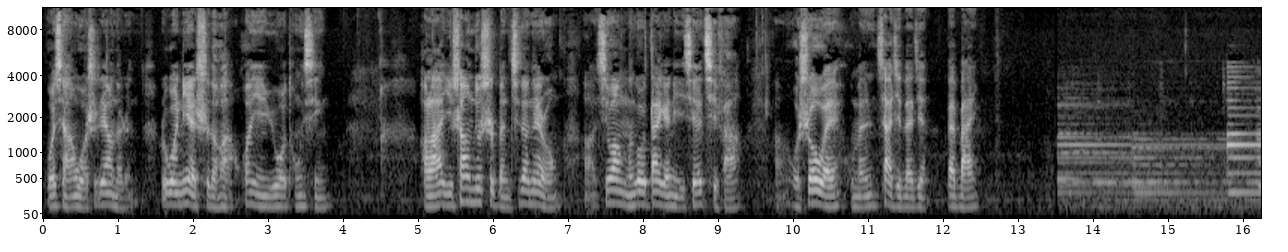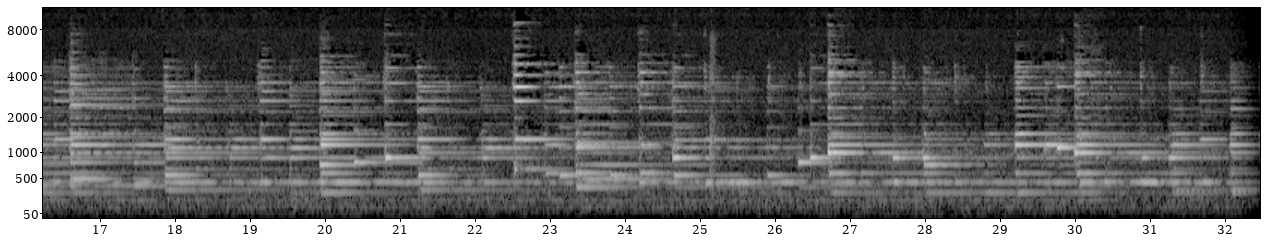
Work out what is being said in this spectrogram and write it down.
我想我是这样的人。如果你也是的话，欢迎与我同行。好啦，以上就是本期的内容啊，希望能够带给你一些启发啊。我是欧维，我们下期再见，拜拜。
